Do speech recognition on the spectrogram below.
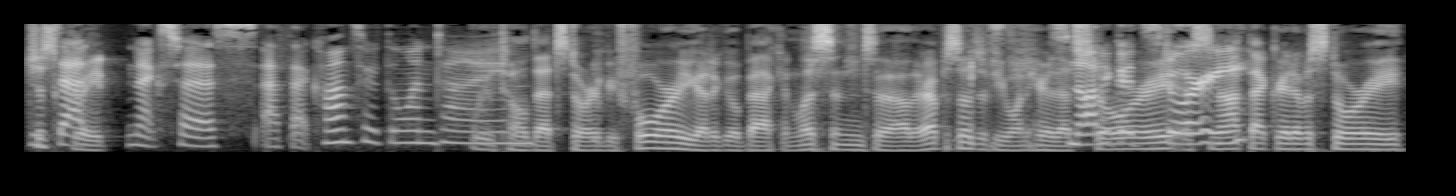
Just great. next to us at that concert the one time. We've told that story before. You got to go back and listen to other episodes if you want to hear that not good story. It's not that great of a story.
